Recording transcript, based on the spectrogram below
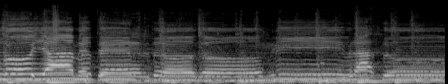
voy a meter todo mi brazo.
